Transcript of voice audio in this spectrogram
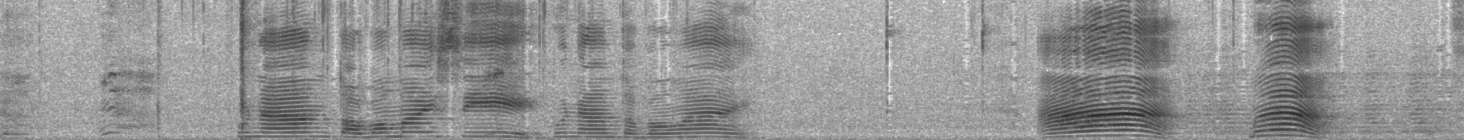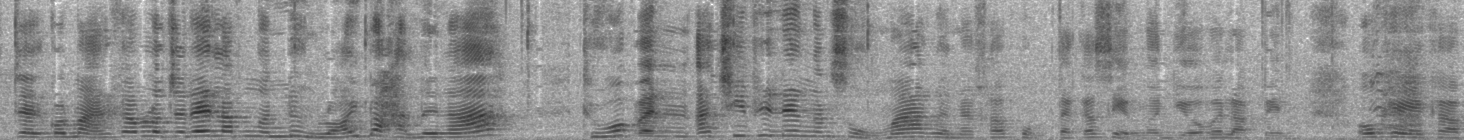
เลย ผู้นำตอบว่าไม่สิผู้นำตอบว่าไม่ อ่าเมื่อเจ็ดกฎหมายครับเราจะได้รับเงิน 100 บาทเลยนะ ถือว่าเป็นอาชีพที่ได้เงินสูงมากเลยนะครับผมแต่ก็เสียเงินเยอะเวลาเป็นโอเคครับ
